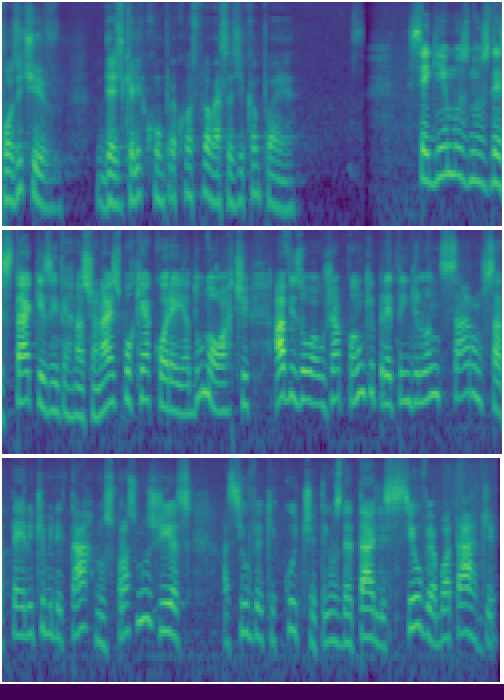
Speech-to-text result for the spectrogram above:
positiva, desde que ele cumpra com as promessas de campanha. Seguimos nos destaques internacionais porque a Coreia do Norte avisou ao Japão que pretende lançar um satélite militar nos próximos dias. A Silvia Kikuchi tem os detalhes. Silvia, boa tarde.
